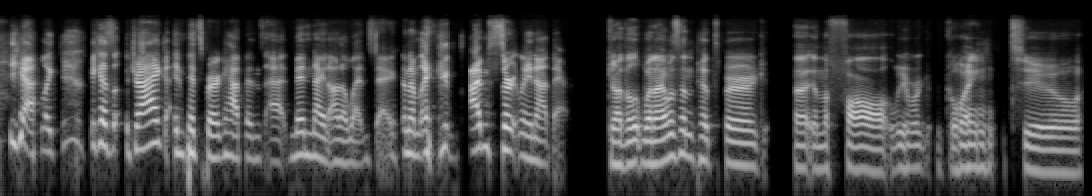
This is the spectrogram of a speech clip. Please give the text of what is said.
yeah, like because drag in Pittsburgh happens at midnight on a Wednesday, and I'm like, I'm certainly not there. God, when I was in Pittsburgh uh, in the fall, we were going to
